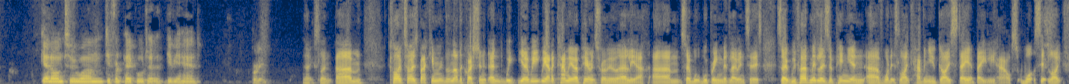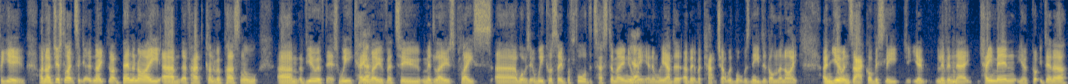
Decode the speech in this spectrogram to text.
get on to um, different people to give you a hand. Brilliant. Excellent. Um, Clive Tyers back in with another question, and we, yeah, we, we had a cameo appearance from him earlier, um, so we'll, we'll bring Midlow into this. So we've heard Midlow's opinion uh, of what it's like having you guys stay at Bailey House. What's it like for you? And I'd just like to know, like Ben and I um, have had kind of a personal um, view of this. We came yeah. over to Midlow's place, uh, what was it, a week or so before the testimonial yeah. meeting, and we had a, a, bit of a catch up with what was needed on the night. And you and Zach, obviously, you know, living there, came in, you know, got your dinner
